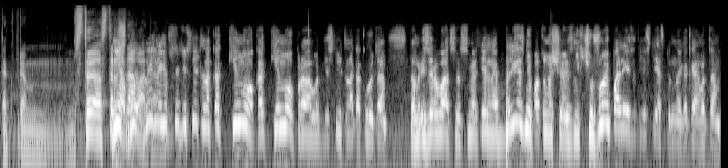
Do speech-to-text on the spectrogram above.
так прям страшновато. Нет, выглядит все действительно как кино, как кино про вот действительно какую-то там резервацию с смертельной болезнью, потом еще из них чужой полезет, естественно, и какая-нибудь там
